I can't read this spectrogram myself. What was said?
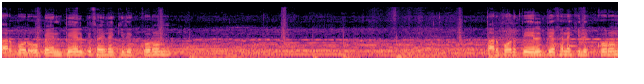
তারপর ওপেন পিএলপি ফাইলে ক্লিক করুন। তারপর পিএলপি এখানে ক্লিক করুন।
